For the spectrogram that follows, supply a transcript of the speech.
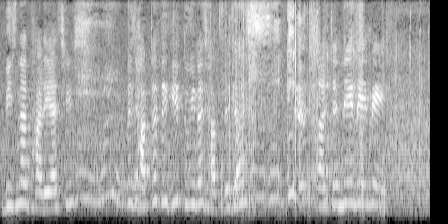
বিছনার ধারে আছিস। ঝাপটাতে গিয়ে তুই না ঝাপতে যাস। আচ্ছা নে নে নে।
